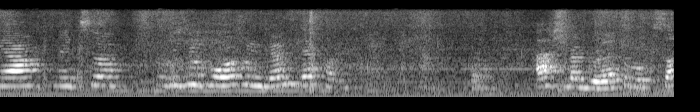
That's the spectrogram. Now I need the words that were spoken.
Ja, ikke så. Hvis du får sånn grønt, det kan du. Æsj, det er bløt i buksa.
